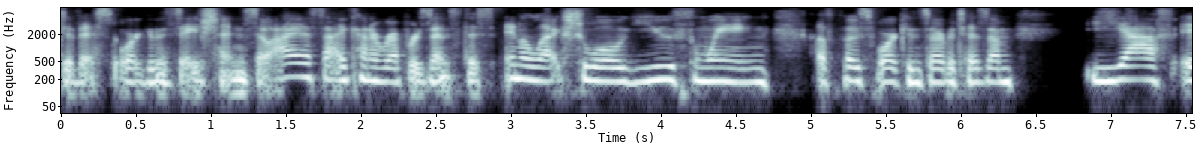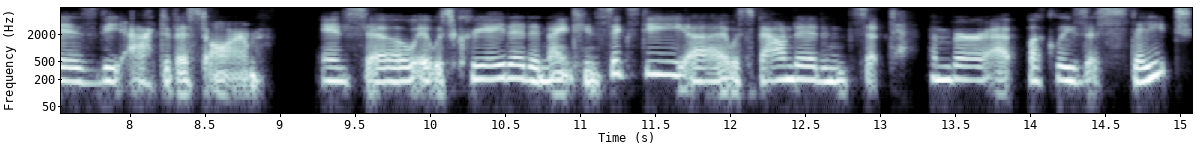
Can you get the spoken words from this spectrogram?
activist organization. So ISI kind of represents this intellectual youth wing of post-war conservatism. YAF is the activist arm. And so it was created in 1960. Uh, it was founded in September at Buckley's estate.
